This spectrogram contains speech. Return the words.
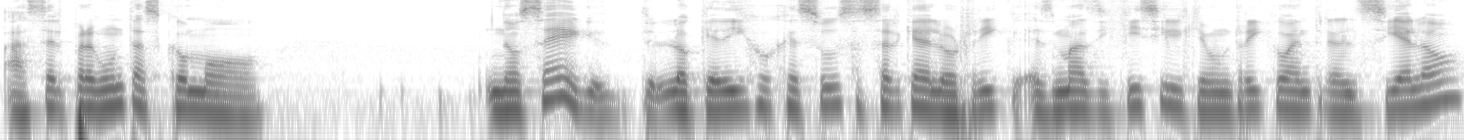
hacer preguntas como, no sé, lo que dijo Jesús acerca de los ricos, es más difícil que un rico entre al cielo.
